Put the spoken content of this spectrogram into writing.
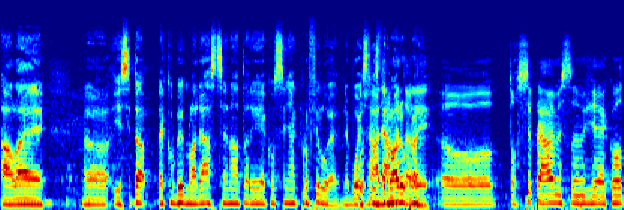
ale uh, jestli ta jakoby mladá scéna tady jako se nějak profiluje, nebo jestli zdrhla do Prahy. uh, to si právě myslím, že jako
